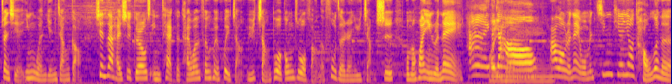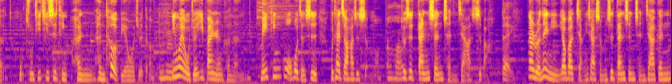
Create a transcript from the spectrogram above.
撰写英文演讲稿。现在还是 Girls in Tech 的台湾分会会长与掌舵工作坊的负责人与讲师。我们欢迎 Renee。嗨，大家好。Hello Renee，我们今天要讨论的主题其实挺很。很很特别，我觉得，嗯、因为我觉得一般人可能没听过，或者是不太知道它是什么，嗯、哼就是单身成家，是吧？对。那 Renee，你要不要讲一下什么是单身成家，跟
